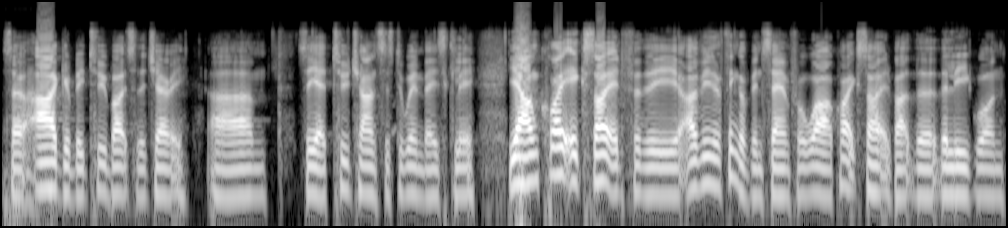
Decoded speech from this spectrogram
So ah. arguably two bites of the cherry. Um, so yeah, two chances to win basically. Yeah, I'm quite excited for the. I mean, I think I've been saying for a while. Quite excited about the the League One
